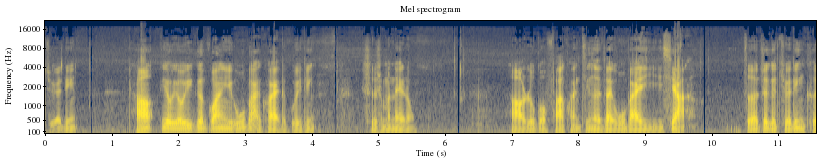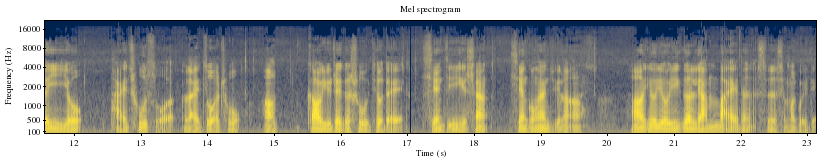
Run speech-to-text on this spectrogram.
决定。好，又有一个关于五百块的规定，是什么内容？好，如果罚款金额在五百以下，则这个决定可以由派出所来做出。啊，高于这个数就得县级以上县公安局了啊。好，又有一个两百的是什么规定？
